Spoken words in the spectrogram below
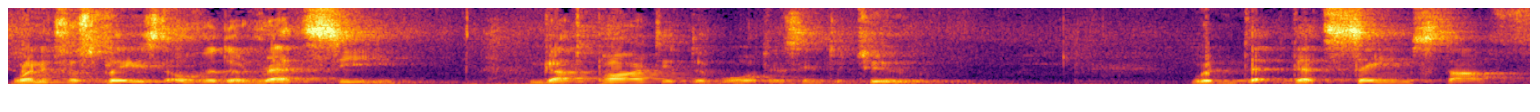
When it was placed over the Red Sea, God parted the waters into two. With that, that same staff,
